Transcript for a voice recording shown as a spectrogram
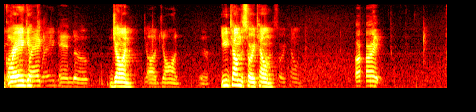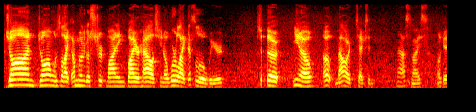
Greg, Greg and uh, John. uh, John. You can tell him the story. Tell him. All right. John, John was like, "I'm gonna go strip mining by your house." You know, we're like, "That's a little weird." So, you know, oh, Mallard texted. That's nice. Okay.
